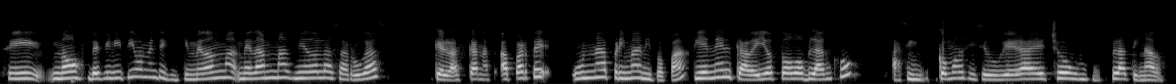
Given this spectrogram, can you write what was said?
Sí, no, definitivamente, Kiki, me dan, me dan más miedo las arrugas que las canas. Aparte, una prima de mi papá tiene el cabello todo blanco, así como si se hubiera hecho un platinado,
